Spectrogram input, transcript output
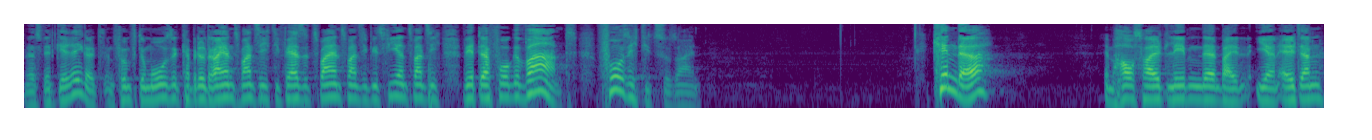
Das wird geregelt. In 5. Mose Kapitel 23, die Verse 22 bis 24 wird davor gewarnt, vorsichtig zu sein. Kinder im Haushalt lebende bei ihren Eltern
